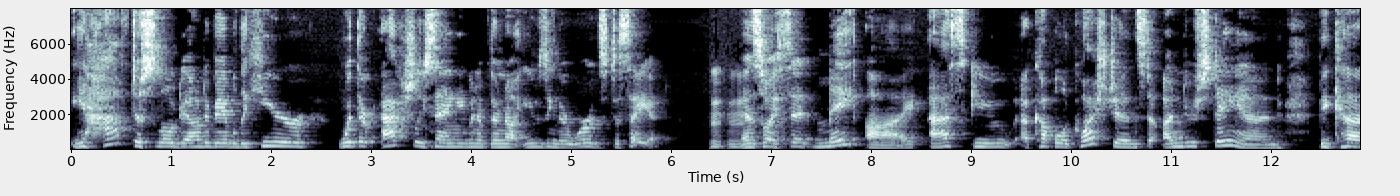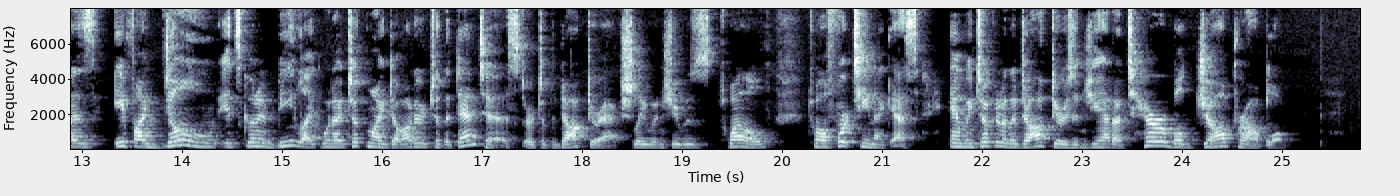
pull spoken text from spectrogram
you have to slow down to be able to hear what they're actually saying, even if they're not using their words to say it. Mhm. And so I said, May I ask you a couple of questions to understand? Because if I don't, it's going to be like when I took my daughter to the dentist or to the doctor actually when she was 12, 12, 14, I guess. And we took her to the doctors and she had a terrible jaw problem.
